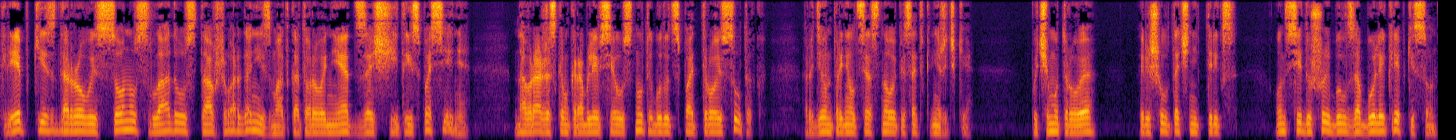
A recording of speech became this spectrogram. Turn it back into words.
Крепкий здоровый сон услада уставшего организма, от которого нет защиты и спасения. На вражеском корабле все уснут и будут спать трое суток. Родион принялся снова писать в книжечке. «Почему трое?» — решил уточнить Трикс. Он всей душой был за более крепкий сон.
